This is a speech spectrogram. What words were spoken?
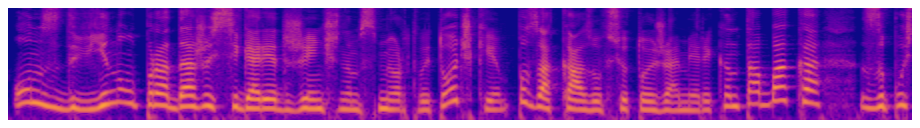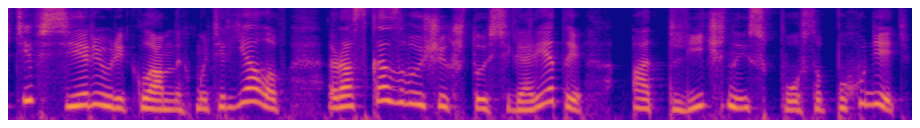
он сдвинул продажи сигарет женщинам с мертвой точки по заказу все той же American Tobacco, запустив серию рекламных материалов, рассказывающих, что сигареты – отличный способ похудеть.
